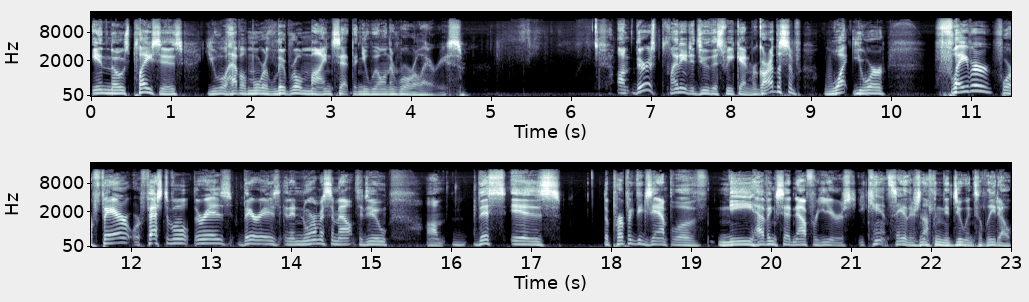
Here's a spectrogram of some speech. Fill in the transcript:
in those places, you will have a more liberal mindset than you will in the rural areas. Um, there is plenty to do this weekend, regardless of what your flavor for fair or festival there is. There is an enormous amount to do. Um, this is the perfect example of me having said now for years, you can't say there's nothing to do in Toledo.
